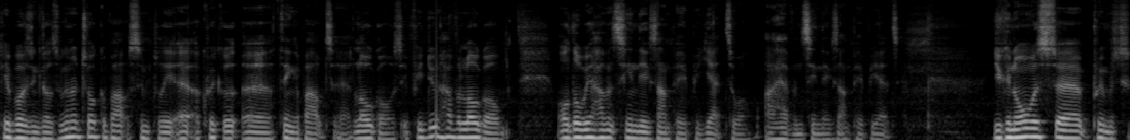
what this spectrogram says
Okay, boys and girls, we're going to talk about simply uh, a quick uh, thing about uh, logos. If you do have a logo, although we haven't seen the exam paper yet, well, I haven't seen the exam paper yet, you can always uh, pretty much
